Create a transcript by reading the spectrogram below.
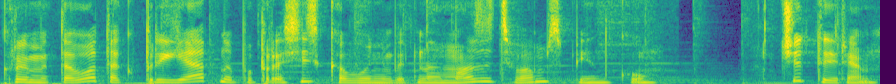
Кроме того, так приятно попросить кого-нибудь намазать вам спинку. 4.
